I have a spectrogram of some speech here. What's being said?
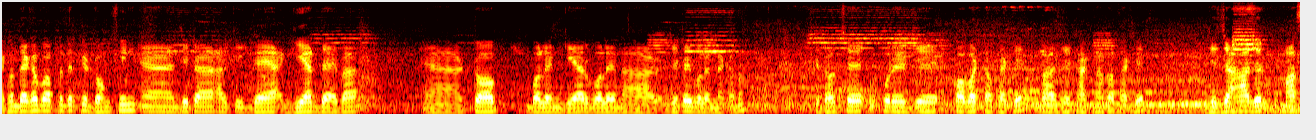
এখন দেখাবো আপনাদেরকে ডংফিং যেটা আর কি গিয়ার দেয় বা টপ বলেন, গিয়ার বলেন, আর যেটাই বলেন না কেন, সেটা হচ্ছে উপরের যে কভারটা থাকে বা যে ঢাকনাটা থাকে, যে জাহাজের মাছ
